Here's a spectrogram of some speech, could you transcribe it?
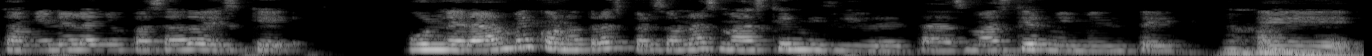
también el año pasado es que vulnerarme con otras personas más que en mis libretas, más que en mi mente, eh,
